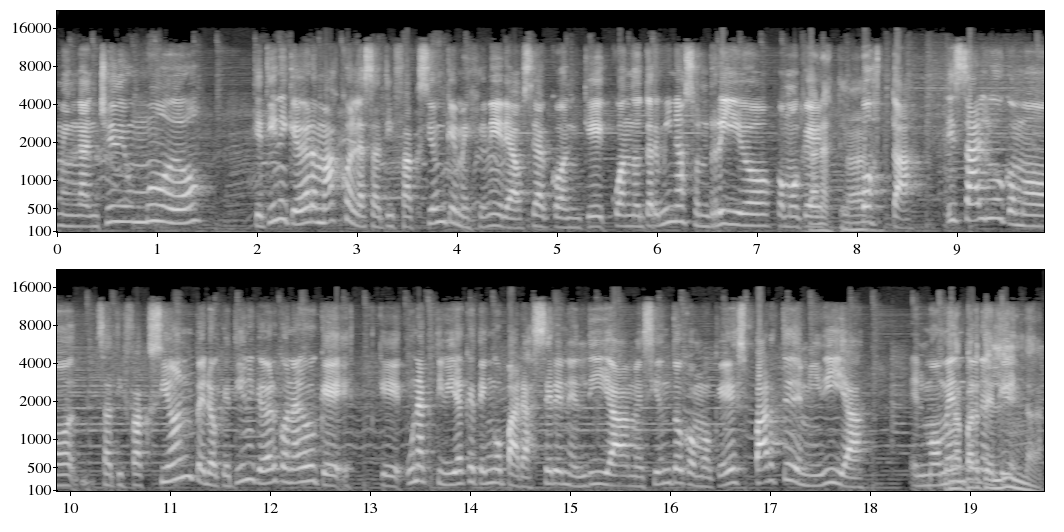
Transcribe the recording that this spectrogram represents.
me enganché de un modo que tiene que ver más con la satisfacción que me genera, o sea, con que cuando termina sonrío, como que Ganaste. Posta. Es algo como satisfacción, pero que tiene que ver con algo que, que una actividad que tengo para hacer en el día. Me siento como que es parte de mi día. El momento Una parte en el que- linda.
